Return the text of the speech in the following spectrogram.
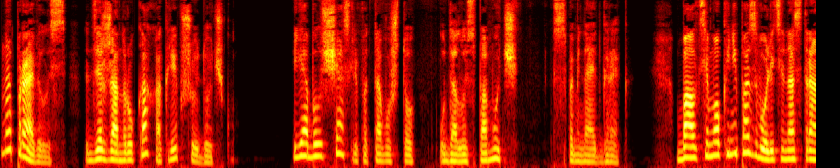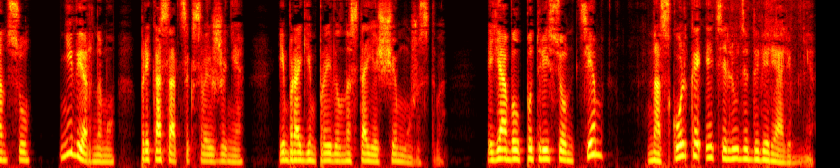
направилась, держа на руках окрепшую дочку. «Я был счастлив от того, что удалось помочь», — вспоминает Грег. Балти мог и не позволить иностранцу, неверному, прикасаться к своей жене. Ибрагим проявил настоящее мужество. Я был потрясен тем, насколько эти люди доверяли мне.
